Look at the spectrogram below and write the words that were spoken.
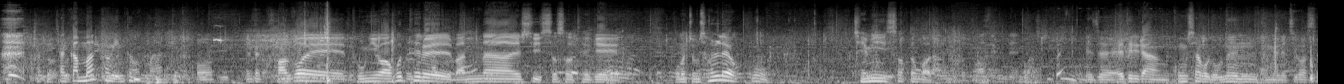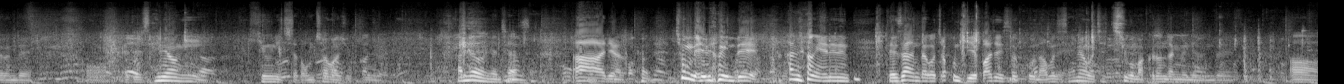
잠깐만 형 인터뷰만 할게. 어, 일단 과거의 동의와 호텔을 만날 수 있어서 되게 뭔가 좀 설레었고 재미있었던 것 같아요. 이제 애들이랑 공시하고 노는 장면을 찍었어요. 근데 어, 애들 세 명이 기운이 진짜 넘쳐가지고 한 명은 괜찮았어. 아 아니야 총 네 명인데 한 명 애는 대사한다고 조금 뒤에 빠져 있었고 나머지 세 명을 제치고 막 그런 장면이었는데 아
